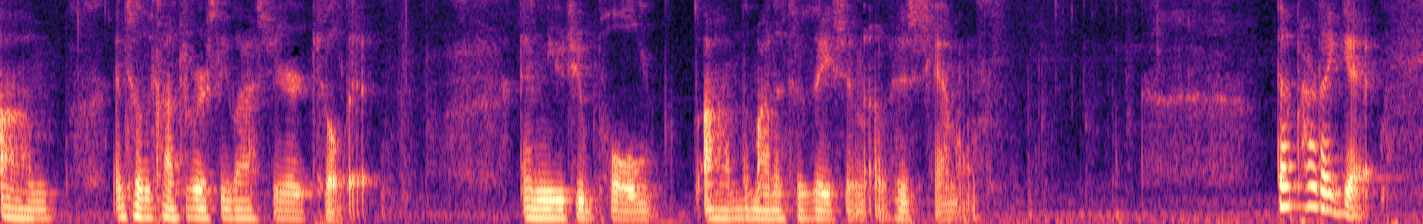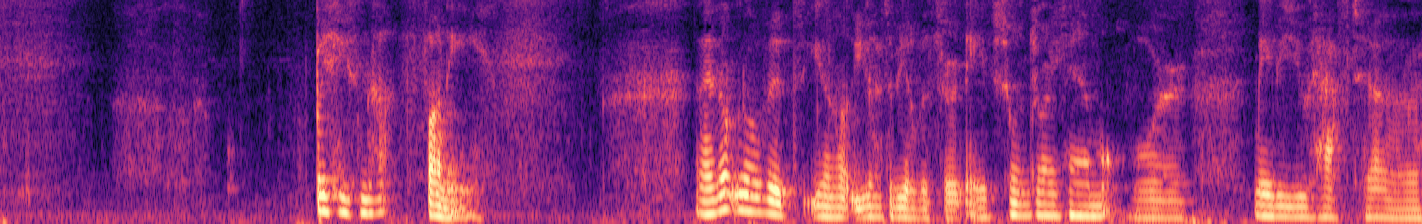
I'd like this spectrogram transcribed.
um, until the controversy last year killed it. And YouTube pulled um, the monetization of his channel. That part I get. But he's not funny. And I don't know if it's, you know, you have to be of a certain age to enjoy him, or maybe you have to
